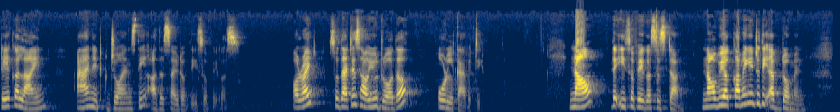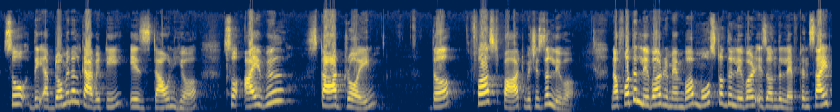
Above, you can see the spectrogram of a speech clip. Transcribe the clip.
take a line and it joins the other side of the esophagus. Alright, so that is how you draw the oral cavity. Now the esophagus is done. Now we are coming into the abdomen. So, the abdominal cavity is down here. So, I will start drawing the first part which is the liver. Now, for the liver remember most of the liver is on the left hand side,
